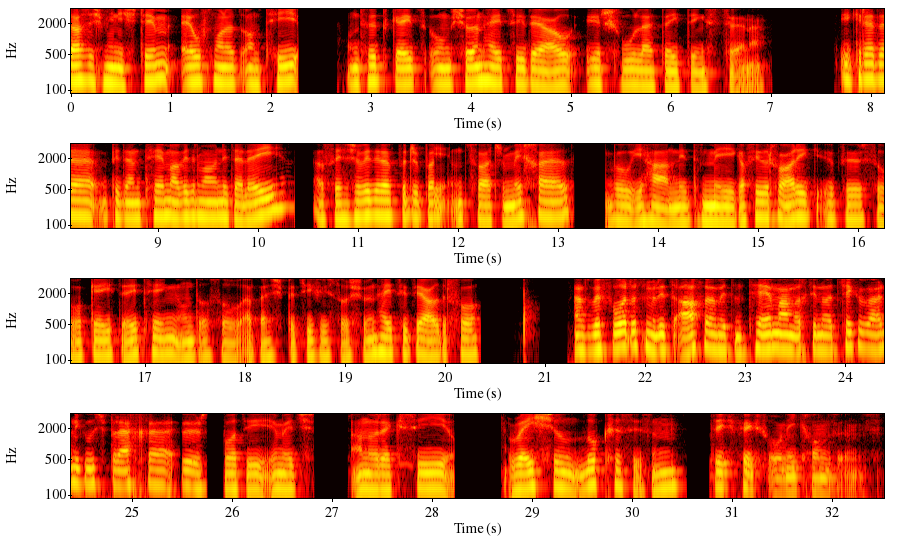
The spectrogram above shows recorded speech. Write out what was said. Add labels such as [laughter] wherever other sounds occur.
Das ist meine Stimme, elf Monate on T und heute geht es um Schönheitsideal in der schwulen Dating-Szene. Ich rede bei diesem Thema wieder mal nicht allein, also ich habe schon wieder jemanden dabei, und zwar der Michael, weil ich habe nicht mega viel Erfahrung über so Gay-Dating und auch so eben spezifisch so Schönheitsideal davon. Also bevor dass wir jetzt anfangen mit dem Thema, möchte ich noch eine Triggerwarnung aussprechen für Body Image, Anorexie Racial Lookism, Dickpics ohne Konsens.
